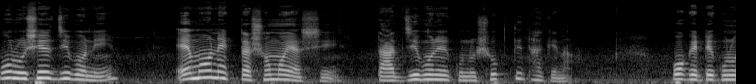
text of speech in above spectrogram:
পুরুষের জীবনে এমন একটা সময় আসে, তার জীবনের কোনো শক্তি থাকে না, পকেটে কোনো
